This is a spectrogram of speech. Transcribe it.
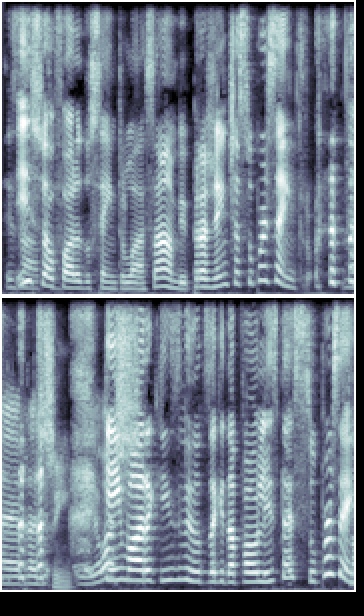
Exato. Isso é o fora do centro lá, sabe? Pra gente é super centro. É, pra gente- Sim. Eu Quem acho- mora 15 minutos aqui da Paulista é super centro.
